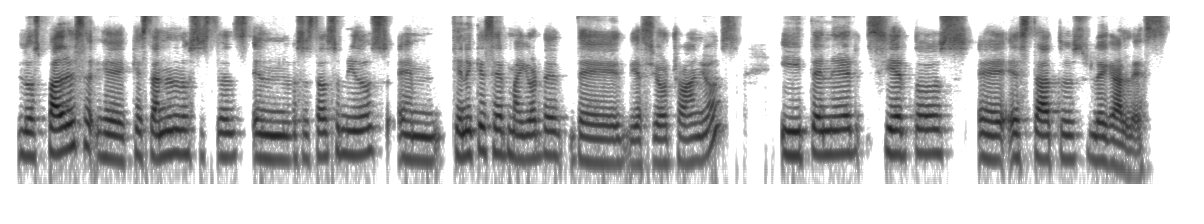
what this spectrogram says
los padres eh, que están en los, Estados Unidos em, tienen que ser mayor de, 18 años y tener ciertos eh, estatus legales.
